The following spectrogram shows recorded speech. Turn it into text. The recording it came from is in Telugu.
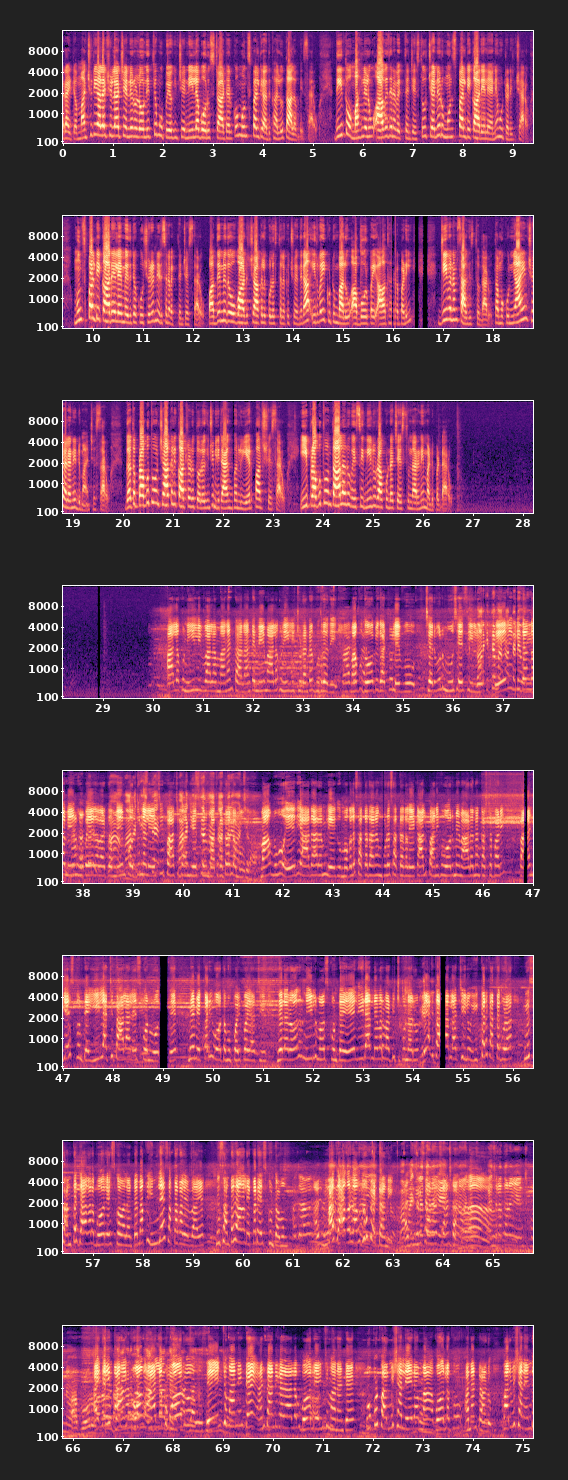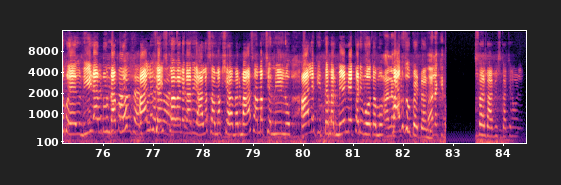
రైట్ మంచిర్యాల జిల్లా చెన్నూరులో నిత్యం ఉపయోగించే నీళ్ళ బోరు స్టార్టర్కు మున్సిపాలిటీ అధికారులు తాళం వేశారు. దీంతో మహిళలు ఆవేదన వ్యక్తం చేస్తూ చెన్నూరు మున్సిపాలిటీ కార్యాలయాన్ని ముట్టడించారు. మున్సిపాలిటీ కార్యాలయం ఎదుట కూర్చొని నిరసన వ్యక్తం చేశారు పద్దెనిమిదవ వార్డు చాకలి కులస్తులకు చెందిన ఇరవై కుటుంబాలు ఆ బోరుపై ఆధారపడి జీవనం సాగిస్తున్నారు. తమకు న్యాయం చేయాలని డిమాండ్ చేశారు. గత ప్రభుత్వం చాకలి కాట్లను తొలగించి మీ ట్యాంక్ బండ్లు ఏర్పాటు చేశారు. ఈ ప్రభుత్వం తాళాలు వేసి నీళ్ళు రాకుండా చేస్తున్నారని మండిపడ్డారు. వాళ్ళకు నీళ్ళు ఇవ్వాలమ్మా అని అంటాను. అంటే మేము వాళ్ళకు నీళ్ళు ఇచ్చుడంటే కుదరది. మాకు దోపి గట్లు లేవు. చెరువులు మూసేసి ఏది విధంగా మేము ఉపయోగపడతాం? మేము పొద్దున్న లేచి పాచి పని చేసుకుని బతకటోళ్ళము మాకు ఏది ఆధారం లేదు. మొగల సక్కదానం కూడా సక్కగా లేక వాళ్ళు పనికి పోరు. మేము ఆడడం కష్టపడి పని చేసుకుంటే వీళ్ళు వచ్చి తాళాలు వేసుకొని పోతే మేము ఎక్కడికి పోతాము? పోయి పోయి వచ్చి నెల రోజులు నీళ్ళు మోసుకుంటే ఏ లీడర్లు ఎవరు పట్టించుకున్నారు? అధికారులు వచ్చి వీళ్ళు ఇక్కడికి అత్త కూడా మీరు సొంత జాగాల బోర్ వేసుకోవాలంటే మాకు ఇండ్లే చక్కగా లేవాయే మీరు సొంత జాగాలు ఎక్కడ ఆ జాగా నాకు చూపెట్టండి అయితే ఈ పని వాళ్ళకు బోరు వేయించమనింటే అంటాండి కదా వాళ్ళకు బోర్లు వేయించమనంటే ఇప్పుడు పర్మిషన్ లేదమ్మా బోర్లకు అని అంటాడు పర్మిషన్ ఎందుకు లేదు నీళ్ళు అంటున్నప్పుడు వాళ్ళు చేసుకోవాలి కదా వాళ్ళ సమక్ష మరి మా సమక్ష నీళ్ళు వాళ్ళకి ఇస్తే మరి మేము ఎక్కడికి పోతాము మాకు చూపెట్టండి మున్సిపాలిటీ ఆఫీస్కి వచ్చిన వాళ్ళు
